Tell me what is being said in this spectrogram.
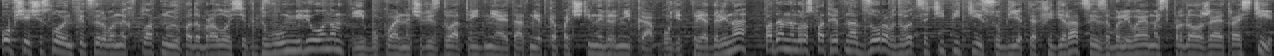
Общее число инфицированных вплотную подобралось к 2 миллионам, и буквально через 2-3 дня эта отметка почти наверняка будет преодолена. По данным Роспотребнадзора, в 25 субъектах Федерации заболеваемость продолжает расти.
